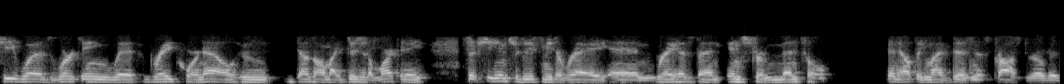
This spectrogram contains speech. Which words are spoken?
she was working with Ray Cornell, who does all my digital marketing. So she introduced me to Ray, and Ray has been instrumental in helping my business prosper over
